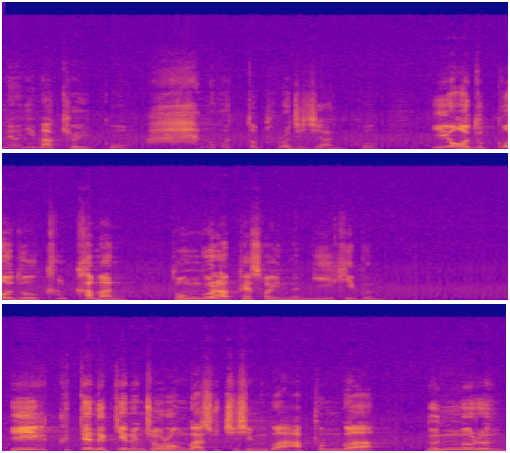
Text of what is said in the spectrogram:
사면이 막혀 있고 아무것도 풀어지지 않고 이 어둡고 캄캄한 동굴 앞에 서 있는 이 기분 이 그때 느끼는 조롱과 수치심과 아픔과 눈물은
